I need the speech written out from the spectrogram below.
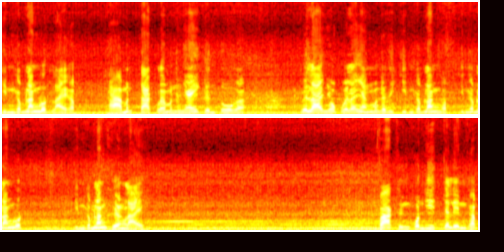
กินกำลังลดหลายครับถ้ามันตักแล้วมันใหญ่เกินตัวก็เวลายกเวลาอย่างมันก็จะกินกำลังครับ กินกำลังลดกินกำลังเครื่องหลาย ฝากถึงคนที่จะเล่นครับ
